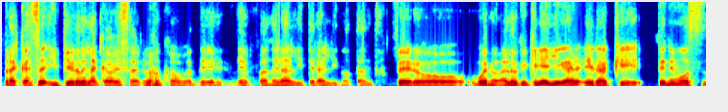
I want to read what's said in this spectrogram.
fracasa y pierde la cabeza, ¿no? Como de, manera literal y no tanto. Pero bueno, a lo que quería llegar era que tenemos,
